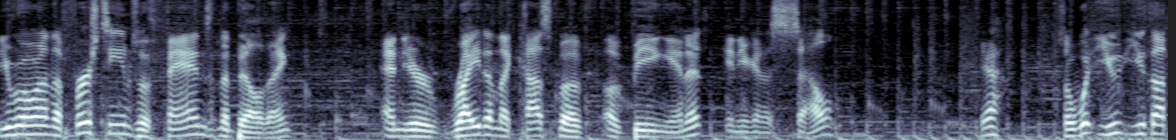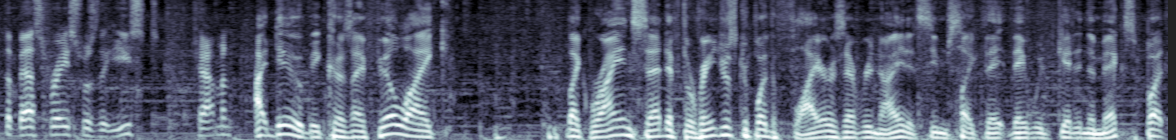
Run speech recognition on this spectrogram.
you were one of the first teams with fans in the building, and you're right on the cusp of, of being in it, and you're going to sell. Yeah. So what you you thought the best race was the East, Chapman? I do because I feel like, like Ryan said, if the Rangers could play the Flyers every night, it seems like they, they would get in the mix. But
